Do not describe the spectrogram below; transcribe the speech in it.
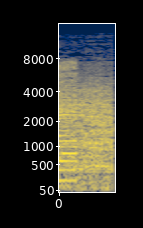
shortstop.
